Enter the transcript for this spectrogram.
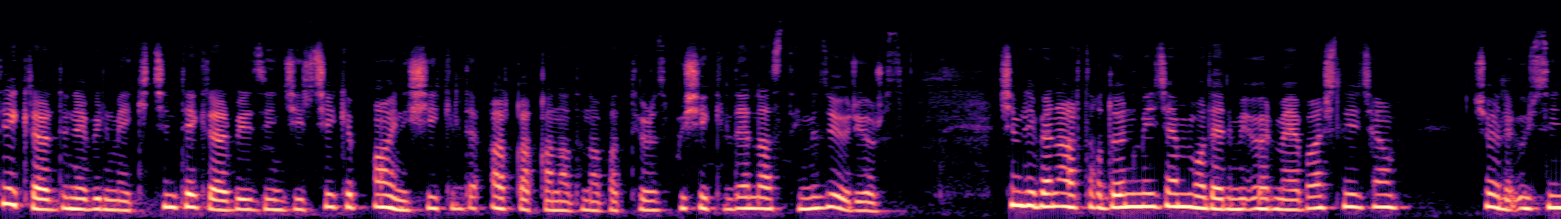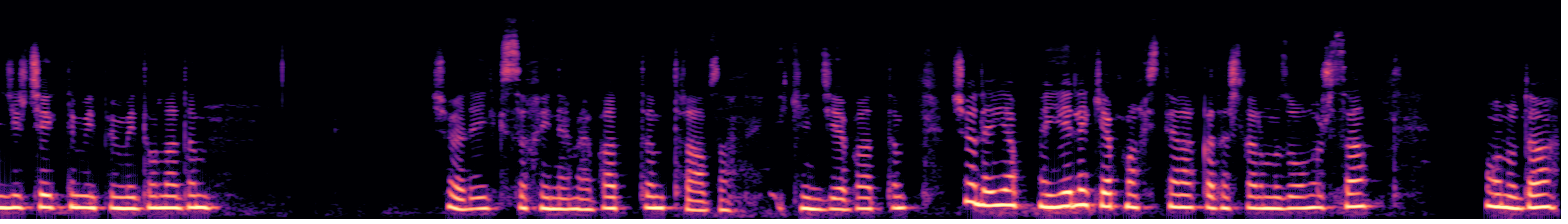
tekrar dönebilmek için tekrar bir zincir çekip aynı şekilde arka kanadına batıyoruz. Bu şekilde lastiğimizi örüyoruz. Şimdi ben artık dönmeyeceğim. Modelimi örmeye başlayacağım. Şöyle 3 zincir çektim. ipimi doladım. Şöyle ilk sık iğneme battım. Trabzan. ikinciye battım. Şöyle yapma, yelek yapmak isteyen arkadaşlarımız olursa onu da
